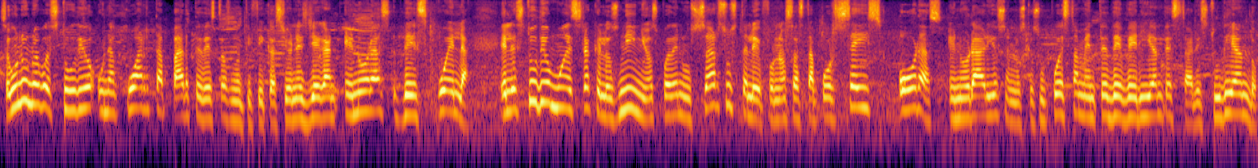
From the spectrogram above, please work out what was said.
Según un nuevo estudio, una cuarta parte de estas notificaciones llegan en horas de escuela. El estudio muestra que los niños pueden usar sus teléfonos hasta por seis horas en horarios en los que supuestamente deberían de estar estudiando.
